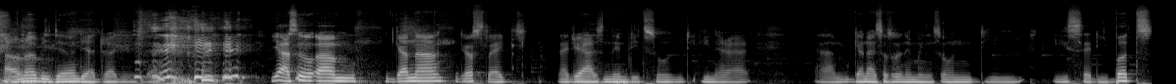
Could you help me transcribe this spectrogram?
I'll not be there when they are dragging it yeah, so um, Ghana, just like Nigeria has named its own eNaira, um, Ghana is also naming its own the e-Cedi. But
